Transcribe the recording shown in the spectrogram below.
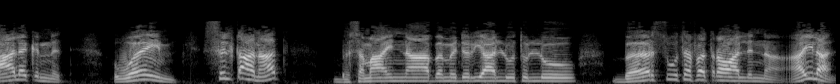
አለቅነት ወይም ስልጣናት በሰማይና በምድር ያሉት ሁሉ በእርሱ ተፈጥረዋልና ይላል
